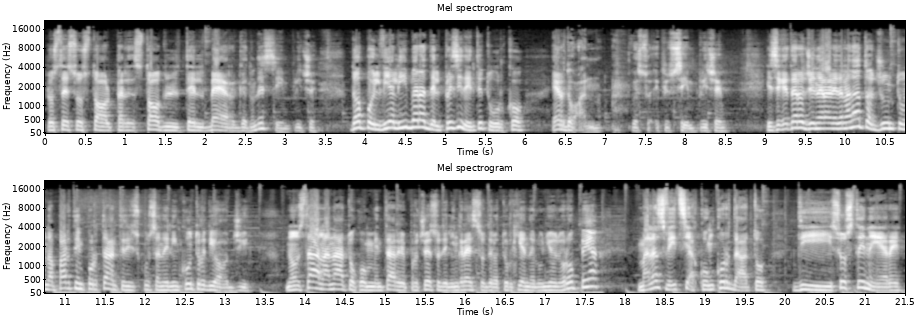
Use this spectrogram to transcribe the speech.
lo stesso Stolper, Stoltenberg, non è semplice, dopo il via libera del presidente turco Erdogan. Questo è più semplice. Il segretario generale della Nato ha aggiunto una parte importante discussa nell'incontro di oggi. Non sta alla Nato commentare il processo dell'ingresso della Turchia nell'Unione Europea, ma la Svezia ha concordato di sostenere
